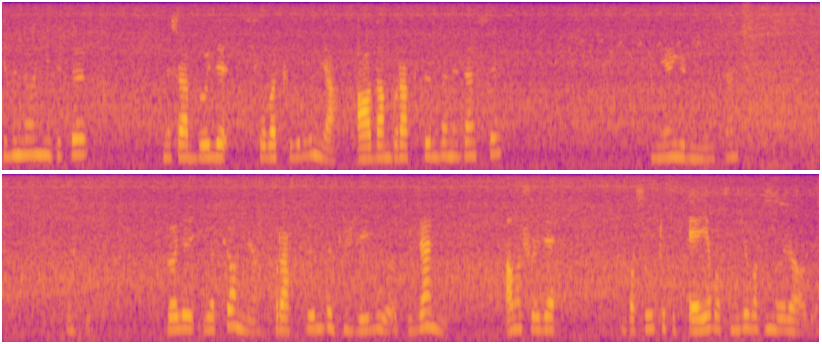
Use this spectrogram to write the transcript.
2017'de mesela böyle sola kıvırdım ya A'dan bıraktığımda nedense niye yürümüyorsun sen? Böyle yapıyorum ya bıraktığımda düzeliyor düzelmiyor ama şöyle basılı tutup E'ye basınca bakın böyle alıyor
